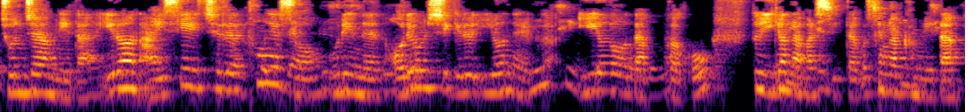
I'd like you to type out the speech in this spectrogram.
존재합니다. 이런 ICH를 통해서 우리는 어려운 시기를 이어낼, 이어나가고 또 이겨나갈 수 있다고 생각합니다.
